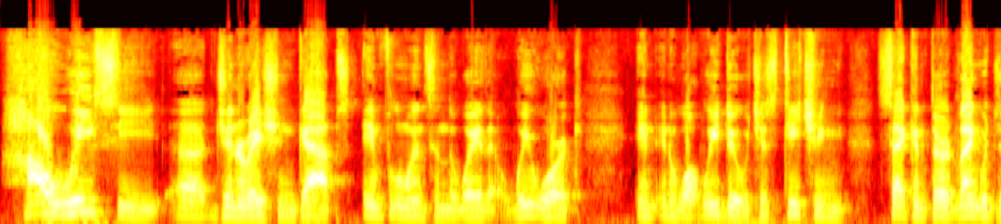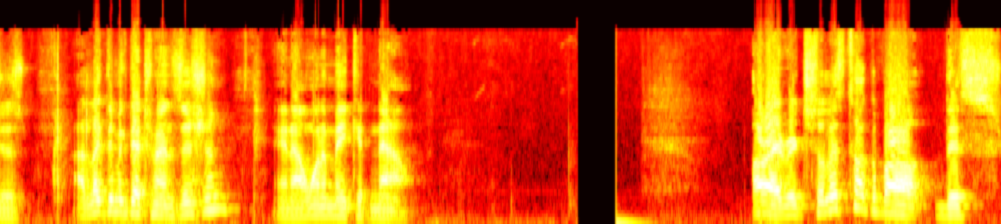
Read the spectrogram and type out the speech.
how we see uh, generation gaps influence in the way that we work in, in what we do, which is teaching second, third languages. I'd like to make that transition, and I want to make it now. All right, Rich. So let's talk about this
